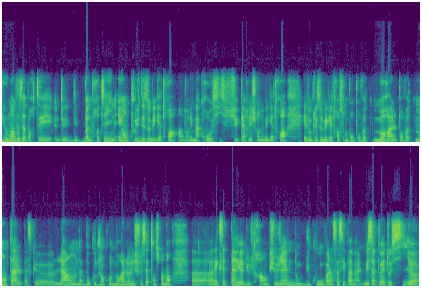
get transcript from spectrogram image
et au moins vous apportez des, bonnes protéines et en plus des oméga 3, hein, dans les macros aussi super riches en oméga 3. Et donc les oméga 3 sont bons pour votre morale, pour votre mental, parce que là on a beaucoup de gens qui ont le moral dans les chaussettes en ce moment, euh, avec cette période ultra anxiogène. Donc du coup, voilà, ça c'est pas mal. Mais ça peut être aussi, euh,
